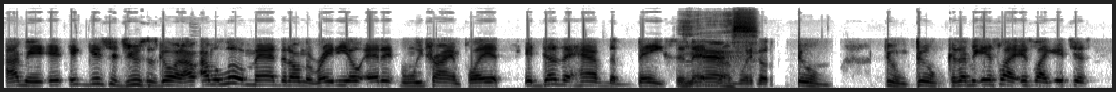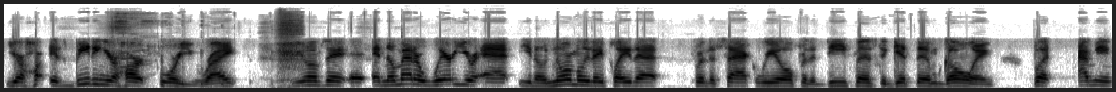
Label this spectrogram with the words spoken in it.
I mean, it, it gets your juices going. I, I'm a little mad that on the radio edit when we try and play it, it doesn't have the bass in that Yes. drum when it goes doom, doom, doom. Because I mean, it's like it's like it just your heart, it's beating your heart for you, right? You know what I'm saying? And- no matter where you're at, you know, normally they play that for the sack reel for the defense to get them going. But I mean,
